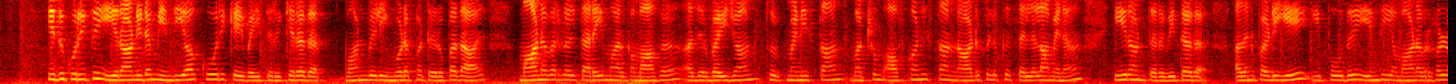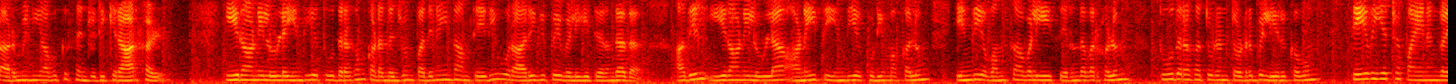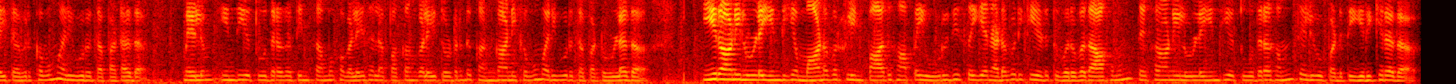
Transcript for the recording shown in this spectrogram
இதுகுறித்து ஈரானிடம் இந்தியா கோரிக்கை வைத்திருக்கிறது. வான்வெளி மூடப்பட்டிருப்பதால் மாணவர்கள் தரைமார்க்கமாக அஜர்பைஜான் துர்க்மெனிஸ்தான் மற்றும் ஆப்கானிஸ்தான் நாடுகளுக்கு செல்லலாம் என ஈரான் தெரிவித்தது. அதன்படியே இப்போது இந்திய மாணவர்கள் அர்மேனியாவுக்கு சென்றிருக்கிறார்கள். ஈரானில் உள்ள இந்திய தூதரகம் கடந்த ஜூன் பதினைந்தாம் தேதி ஒரு அறிவிப்பை வெளியிட்டிருந்தது. அதில் ஈரானில் உள்ள அனைத்து இந்திய குடிமக்களும் இந்திய வம்சாவளியை சேர்ந்தவர்களும் தூதரகத்துடன் தொடர்பில் இருக்கவும் தேவையற்ற பயணங்களை தவிர்க்கவும் அறிவுறுத்தப்பட்டது. மேலும் இந்திய தூதரகத்தின் சமூக வலைதள பக்கங்களை தொடர்ந்து கண்காணிக்கவும் அறிவுறுத்தப்பட்டுள்ளது. ஈரானில் உள்ள இந்திய மாணவர்களின் பாதுகாப்பை உறுதி செய்ய நடவடிக்கை எடுத்து வருவதாகவும் தெஹ்ரானில் உள்ள இந்திய தூதரகம் தெளிவுபடுத்தியிருக்கிறது.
